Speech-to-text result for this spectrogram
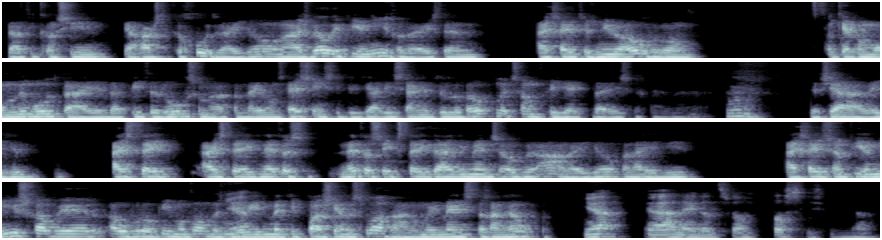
dat hij kan zien, ja, hartstikke goed, weet je. Maar hij is wel die pionier geweest en hij geeft dus nu over, want ik heb hem ontmoet bij, bij Pieter Roelsema van het Nederlands Herseninstituut. Ja, die zijn natuurlijk ook met zo'n project bezig. En, eh, dus ja, weet je, hij steekt, hij steekt net, als, net als ik, steekt hij die mensen ook weer aan, weet je wel. Van, hey, die, hij geeft zijn pionierschap weer over op iemand anders. Die Ja. weer met die passie aan de slag gaan om die mensen te gaan helpen. Ja, ja, nee, dat is wel fantastisch inderdaad.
